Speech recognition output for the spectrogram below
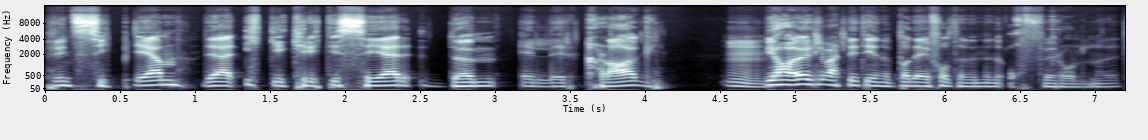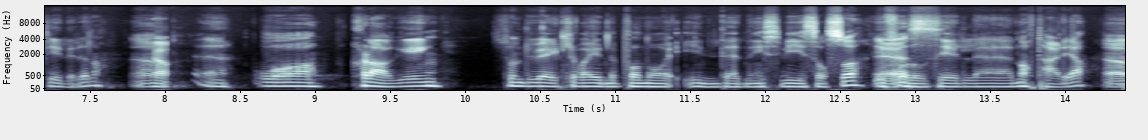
prinsipp én, det er ikke kritiser, døm eller klag. Mm. Vi har jo egentlig vært litt inne på det i forhold til den offerrollen tidligere. da. Ja. Eh, og klaging, som du egentlig var inne på nå innledningsvis også, i Yes. forhold til eh, natthelga. Ja.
